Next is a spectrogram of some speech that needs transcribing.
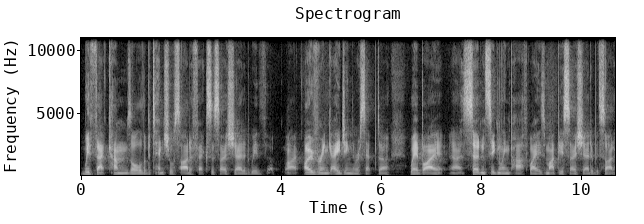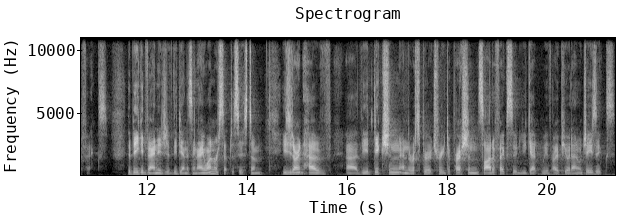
with that comes all the potential side effects associated with uh, over engaging the receptor, whereby uh, certain signaling pathways might be associated with side effects. The big advantage of the adenosine A1 receptor system is you don't have uh, the addiction and the respiratory depression side effects that you get with opioid analgesics.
